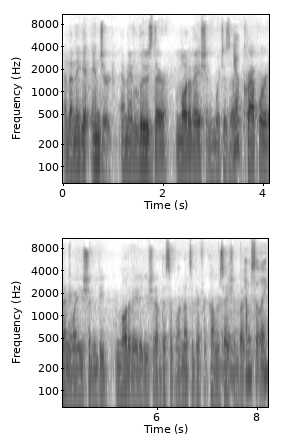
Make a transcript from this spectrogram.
and then they get injured and they lose their motivation, which is a Yep. crap word anyway. You shouldn't be motivated. You should have discipline. That's a different conversation. But absolutely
